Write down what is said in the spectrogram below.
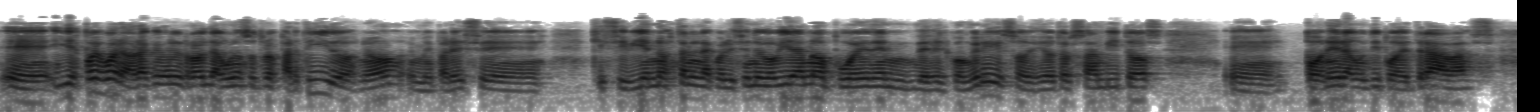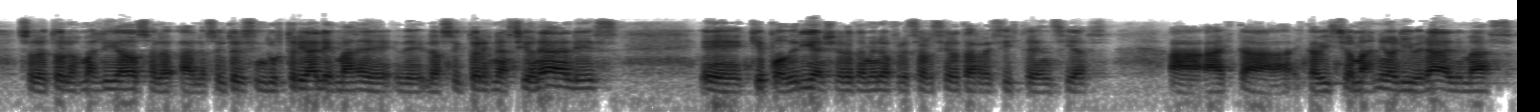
Eh, y después, bueno, habrá que ver el rol de algunos otros partidos, ¿no? Me parece que si bien no están en la coalición de gobierno, pueden desde el Congreso, desde otros ámbitos, eh, poner algún tipo de trabas, sobre todo los más ligados a, los sectores industriales, más de, los sectores nacionales, eh, que podrían llegar también a ofrecer ciertas resistencias a, esta, esta, visión más neoliberal y más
